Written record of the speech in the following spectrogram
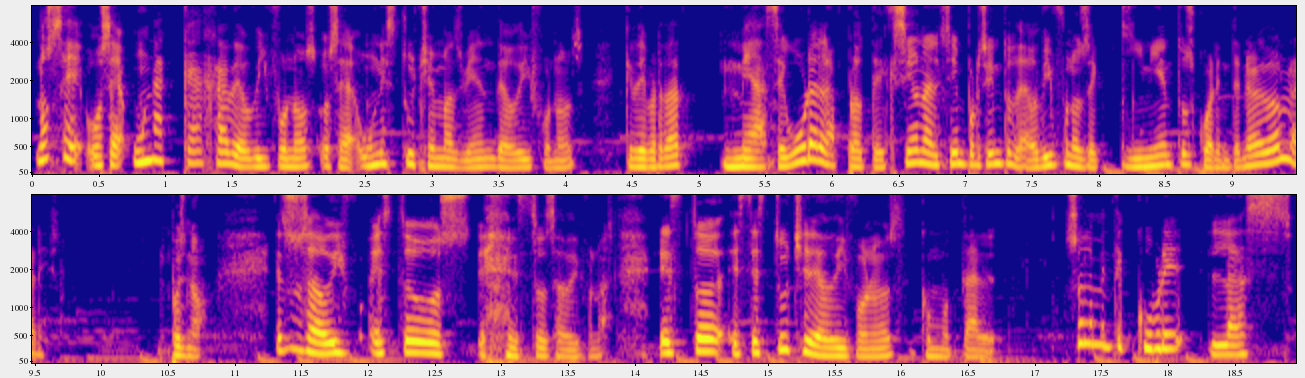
No sé, o sea, una caja de audífonos, o sea, un estuche más bien de audífonos que de verdad me asegura la protección al 100% de audífonos de 549 dólares. Pues no, estos, estos, estos audífonos, esto, este estuche de audífonos como tal, solamente cubre las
